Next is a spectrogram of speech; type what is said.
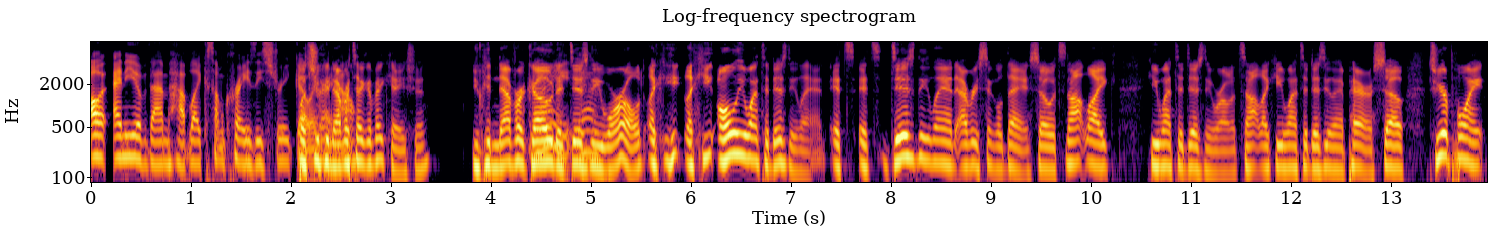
uh, any of them have like some crazy streak going. But you right never now. take a vacation. You could never go to Disney yeah. World. Like he like he only went to Disneyland. It's it's Disneyland every single day. So it's not like he went to Disney World. It's not like he went to Disneyland Paris. So to your point,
